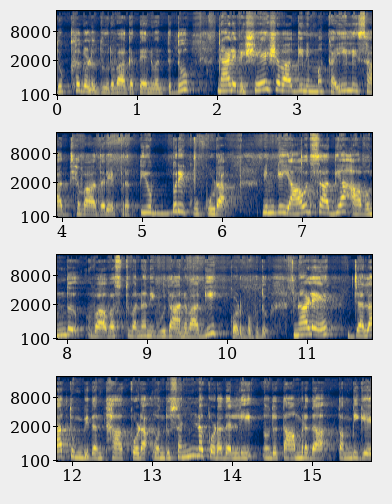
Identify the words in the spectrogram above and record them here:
ದುಃಖಗಳು ದೂರವಾಗುತ್ತೆ ಅನ್ನುವಂಥದ್ದು. ನಾಳೆ ವಿಶೇಷವಾಗಿ ನಿಮ್ಮ ಕೈಲಿ ಸಾಧ್ಯವಾದರೆ ಪ್ರತಿಯೊಬ್ಬರಿಗೂ ಕೂಡ ನಿಮಗೆ ಯಾವುದು ಸಾಧ್ಯ ಆ ಒಂದು ವಸ್ತುವನ್ನು ನೀವು ದಾನವಾಗಿ ಕೊಡಬಹುದು. ನಾಳೆ ಜಲ ತುಂಬಿದಂತಹ ಕೊಡ, ಒಂದು ಸಣ್ಣ ಕೊಡದಲ್ಲಿ ಒಂದು ತಾಮ್ರದ ತಂಬಿಗೆ,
